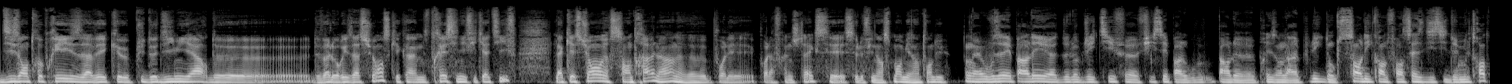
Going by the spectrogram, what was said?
10 entreprises avec plus de 10 milliards de, de valorisation, ce qui est quand même très significatif. La question centrale hein, pour, les, pour la French Tech, c'est le financement, bien entendu. Vous avez euh, de l'objectif euh, fixé par le, par le président de la République, donc 100 licornes françaises d'ici 2030.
